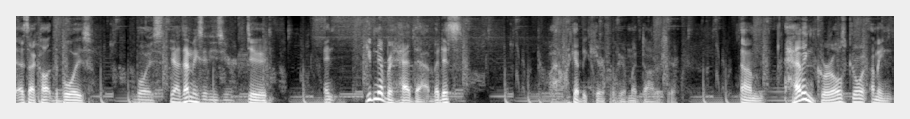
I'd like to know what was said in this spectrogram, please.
as I call it, the boys. Boys. Yeah, that makes it easier. Dude. And you've never had that, but it's, wow, I gotta be careful here. My daughter's here. Um, having girls growing, I mean,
